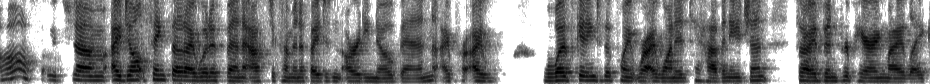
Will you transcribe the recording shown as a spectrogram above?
awesome. Which um, i don't think that i would have been asked to come in if i didn't already know ben. I i was getting to the point where i wanted to have an agent so i had been preparing my like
